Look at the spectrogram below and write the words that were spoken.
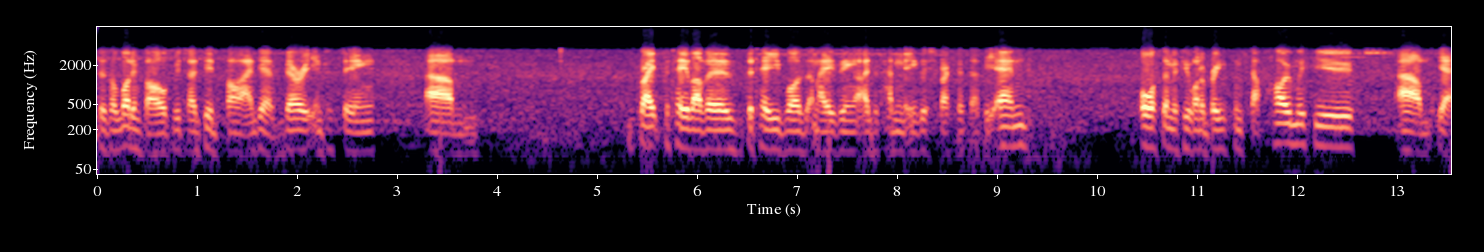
There's a lot involved, which I did find, yeah, very interesting. Um, great for tea lovers. The tea was amazing. I just had an English breakfast at the end. Awesome if you want to bring some stuff home with you. Um, yeah,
